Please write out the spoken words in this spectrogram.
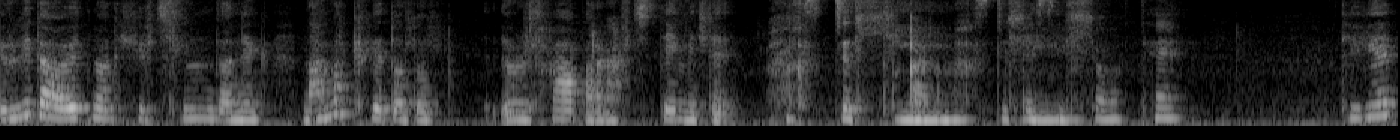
ерөнхийдөө оюутнууд их хвчлэн за нэг намар гэхэд бол урилга бараг авчдсан юм лээ. Хагас жил Тийм, гар хагас жилээс тийм. илүү тий. Тэгээд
